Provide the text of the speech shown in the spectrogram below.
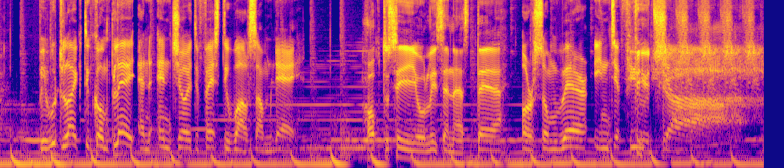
We would like to come play and enjoy the festival someday. Hope to see you listeners there. Or somewhere in the future. crystalplanetfestival.ru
